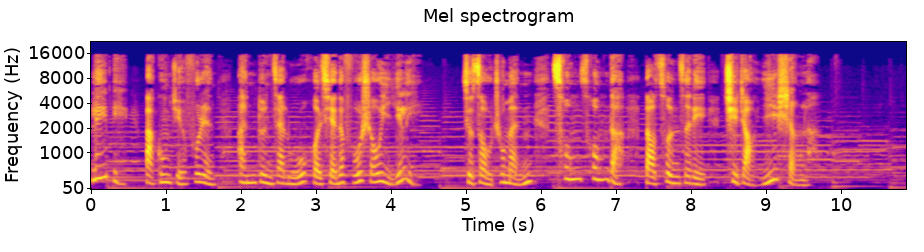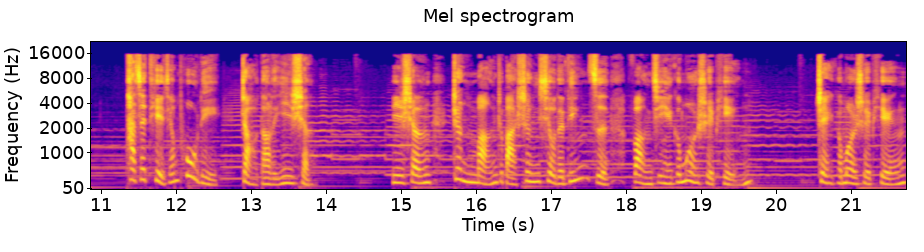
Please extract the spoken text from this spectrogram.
利比把公爵夫人安顿在炉火前的扶手椅里，就走出门，匆匆的到村子里去找医生了。他在铁匠铺里找到了医生，医生正忙着把生锈的钉子放进一个墨水瓶，这个墨水瓶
